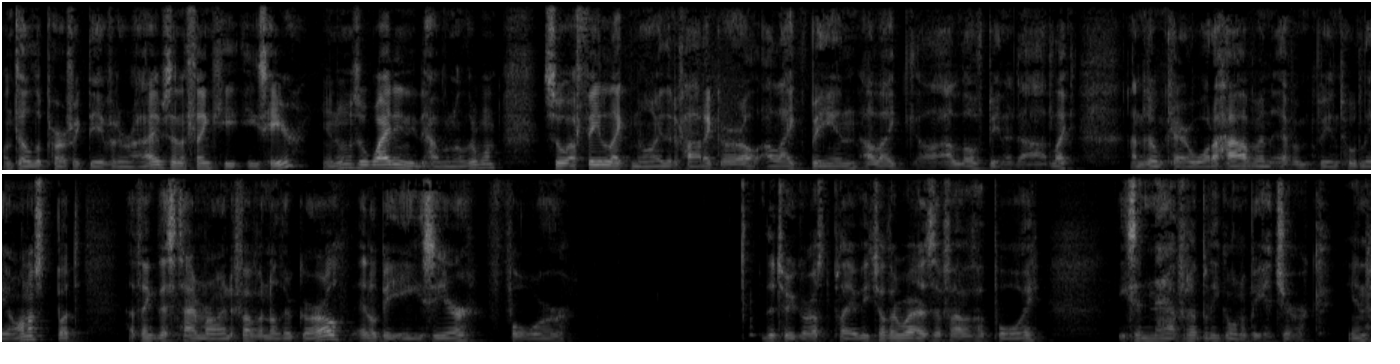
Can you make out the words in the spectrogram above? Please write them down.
until the perfect David arrives, and I think he, he's here, you know. So why do you need to have another one? So I feel like now that I've had a girl, I like being, I like, I love being a dad, like, and I don't care what I have, and if I'm being totally honest. But I think this time around, if I have another girl, it'll be easier for the two girls to play with each other. Whereas if I have a boy, he's inevitably going to be a jerk. You know,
